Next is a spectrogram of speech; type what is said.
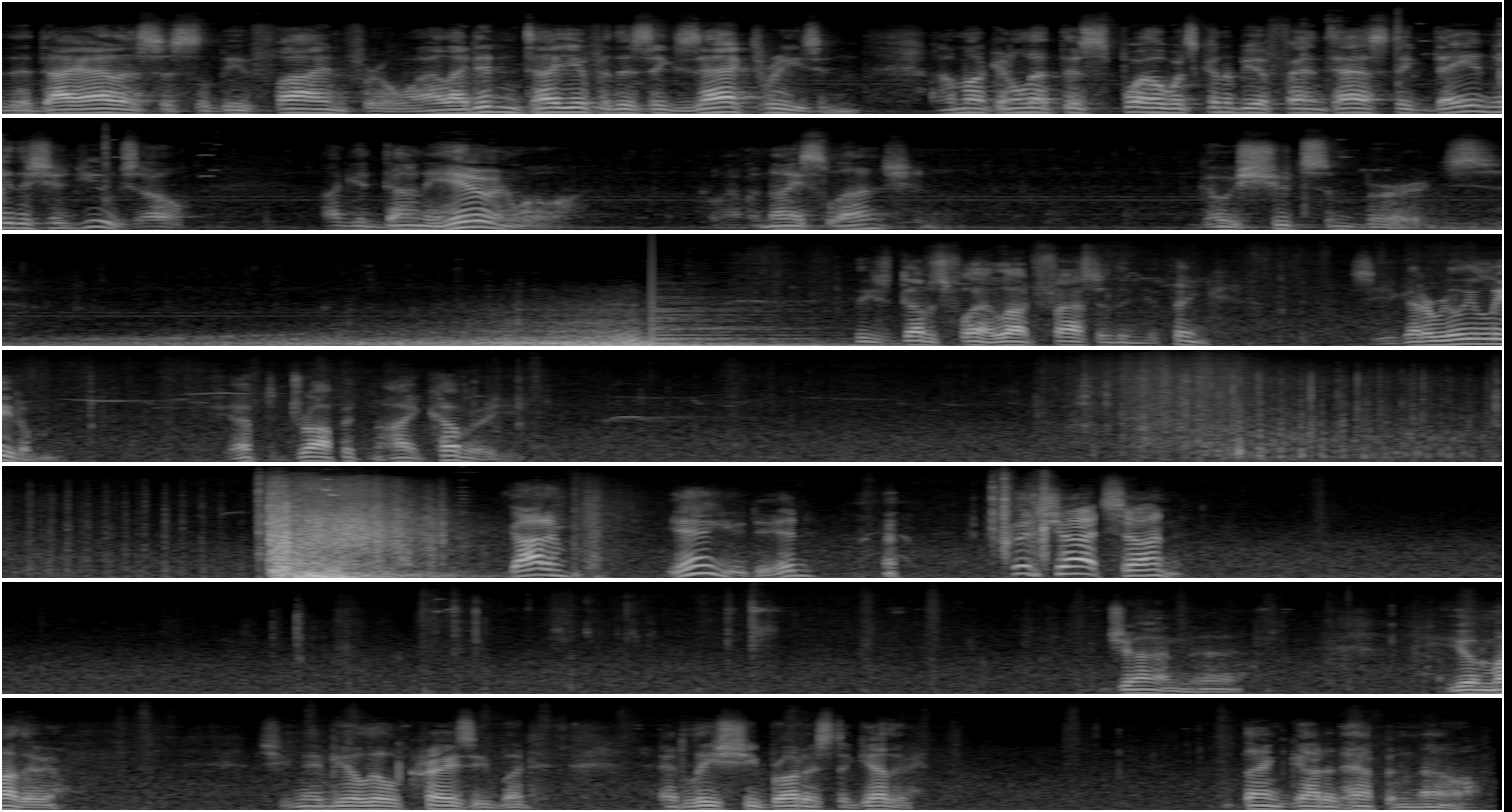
the dialysis will be fine for a while. I didn't tell you for this exact reason. I'm not going to let this spoil what's going to be a fantastic day, and neither should you. So I'll get down here and we'll, we'll have a nice lunch and go shoot some birds. These doves fly a lot faster than you think, so you got to really lead them. If you have to drop it in high cover, you, Got him. Yeah, you did. Good shot, son. John, uh, your mother, she may be a little crazy, but at least she brought us together. Thank God it happened now,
